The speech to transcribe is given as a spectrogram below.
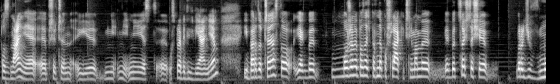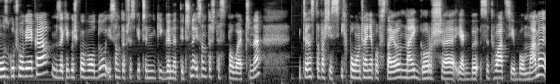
poznanie e, przyczyn nie, nie, nie jest e, usprawiedliwianiem i bardzo często jakby możemy poznać pewne poszlaki, czyli mamy jakby coś, co się rodzi w mózgu człowieka z jakiegoś powodu i są te wszystkie czynniki genetyczne i są też te społeczne i często właśnie z ich połączenia powstają najgorsze jakby sytuacje, bo mamy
